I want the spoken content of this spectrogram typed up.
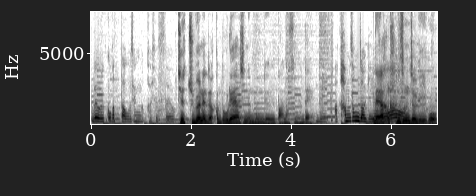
왜울것 같다고 생각하셨어요? 제 주변에도 약간 노래하시는 분들 많았었는데 네, 아 감성적이어서. 네, 약간 감성적이고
